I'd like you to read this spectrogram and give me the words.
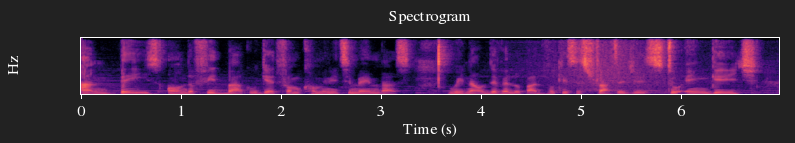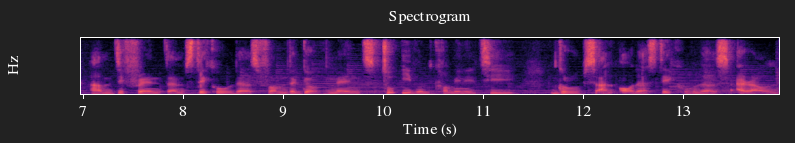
And based on the feedback we get from community members, we now develop advocacy strategies to engage um, different um, stakeholders from the government to even community groups and other stakeholders around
